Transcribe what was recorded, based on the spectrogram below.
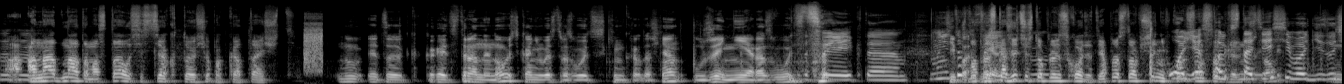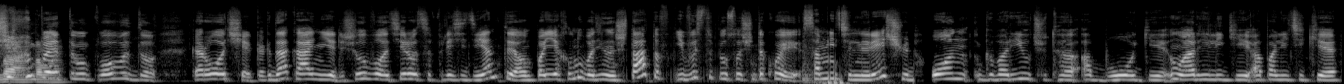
а-. Она одна там осталась из тех, кто еще пока тащит. Ну, это какая-то странная новость. Канни Вест разводится с Ким Кардашьян. Уже не разводится. фейк, да. Ну, не Типа, то, что фейк. расскажите, что Ну, происходит. Я просто вообще не в Ой, курсе, я на самом столько статей что. сегодня изучила Да, по давай. этому поводу. Короче, когда Канье решил баллотироваться в президенты, он поехал, ну, в один из штатов и выступил с очень такой сомнительной речью. Он говорил что-то о Боге, ну, о религии, о политике.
